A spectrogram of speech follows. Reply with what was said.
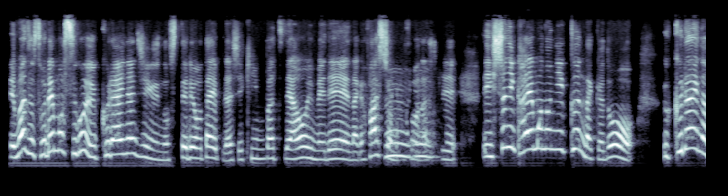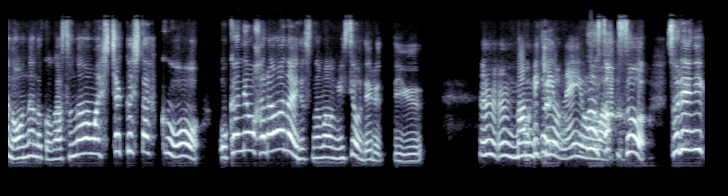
で、まずそれもすごいウクライナ人のステレオタイプだし、金髪で青い目で、なんかファッションもそうだし、で一緒に買い物に行くんだけど、ウクライナの女の子がそのまま試着した服をお金を払わないでそのまま店を出るっていう。うんうん。万引きよね、要そうは。そうそう。それに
